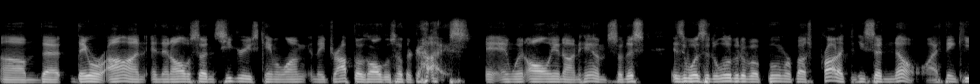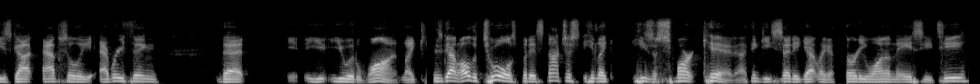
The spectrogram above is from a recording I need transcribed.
um, that they were on, and then all of a sudden Seagreaves came along and they dropped those all those other guys and, and went all in on him. So this is was it a little bit of a boomer bust product? And he said no. I think he's got absolutely everything that you, you would want. Like he's got all the tools, but it's not just he like he's a smart kid. I think he said he got like a 31 on the ACT.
